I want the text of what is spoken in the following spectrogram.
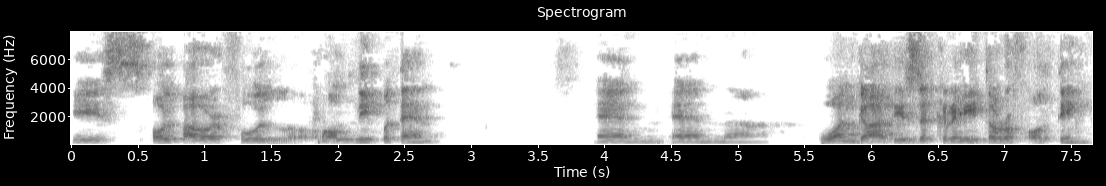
is all-powerful, omnipotent, and and uh, one God is the creator of all things.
